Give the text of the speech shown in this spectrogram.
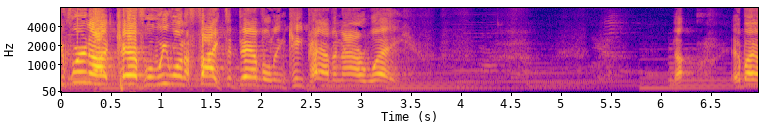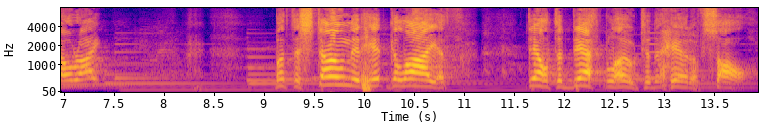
if we're not careful, we want to fight the devil and keep having our way. Everybody all right? But the stone that hit Goliath dealt a death blow to the head of Saul.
